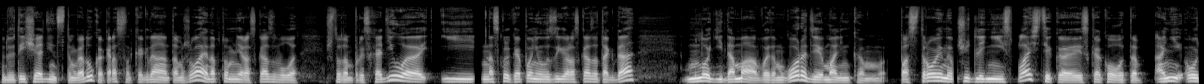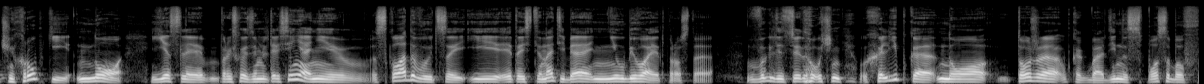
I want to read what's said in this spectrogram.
в 2011 году, как раз когда она там жила, и она потом мне рассказывала, что там происходило. И, насколько я понял из ее рассказа тогда, многие дома в этом городе маленьком построены чуть ли не из пластика, из какого-то. Они очень хрупкие, но если происходит землетрясение, они складываются, и эта стена тебя не убивает просто. Выглядит все это очень хлипко, но тоже как бы один из способов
